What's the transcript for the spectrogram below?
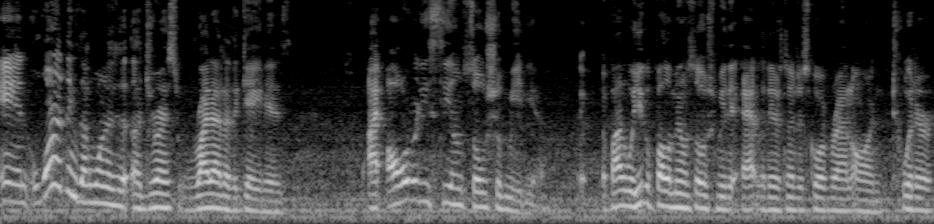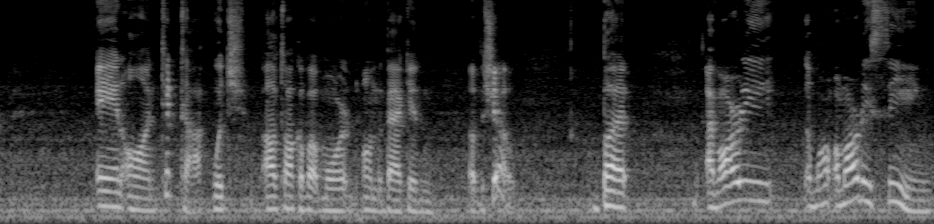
And one of the things I wanted to address right out of the gate is I already see on social media. Uh, by the way, you can follow me on social media at Ladarius underscore Brown on Twitter and on TikTok, which I'll talk about more on the back end of the show. But I've already, I'm already seeing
